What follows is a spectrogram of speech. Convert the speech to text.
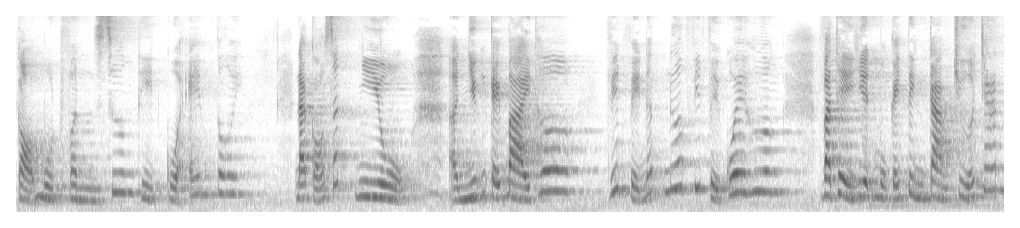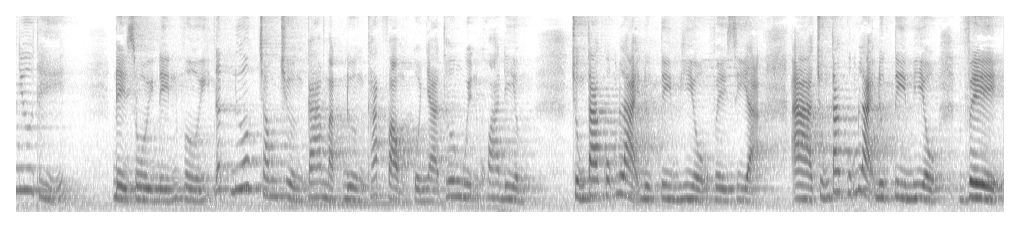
có một phần xương thịt của em tôi. Đã có rất nhiều à, những cái bài thơ viết về đất nước, viết về quê hương và thể hiện một cái tình cảm chứa chan như thế để rồi đến với đất nước trong trường ca mặt đường khát vọng của nhà thơ Nguyễn Khoa Điềm chúng ta cũng lại được tìm hiểu về gì ạ? À chúng ta cũng lại được tìm hiểu về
